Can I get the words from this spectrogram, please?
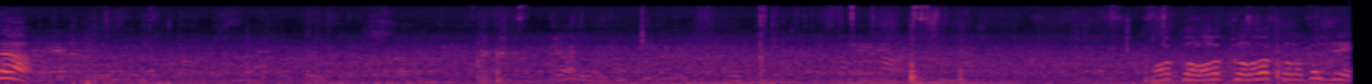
Nena! Okolo, okolo, okolo, brže!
